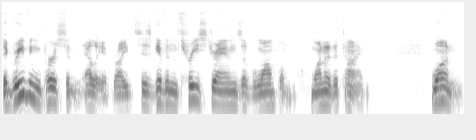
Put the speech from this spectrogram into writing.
The grieving person, Elliott writes, is given three strands of wampum, one at a time. One,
